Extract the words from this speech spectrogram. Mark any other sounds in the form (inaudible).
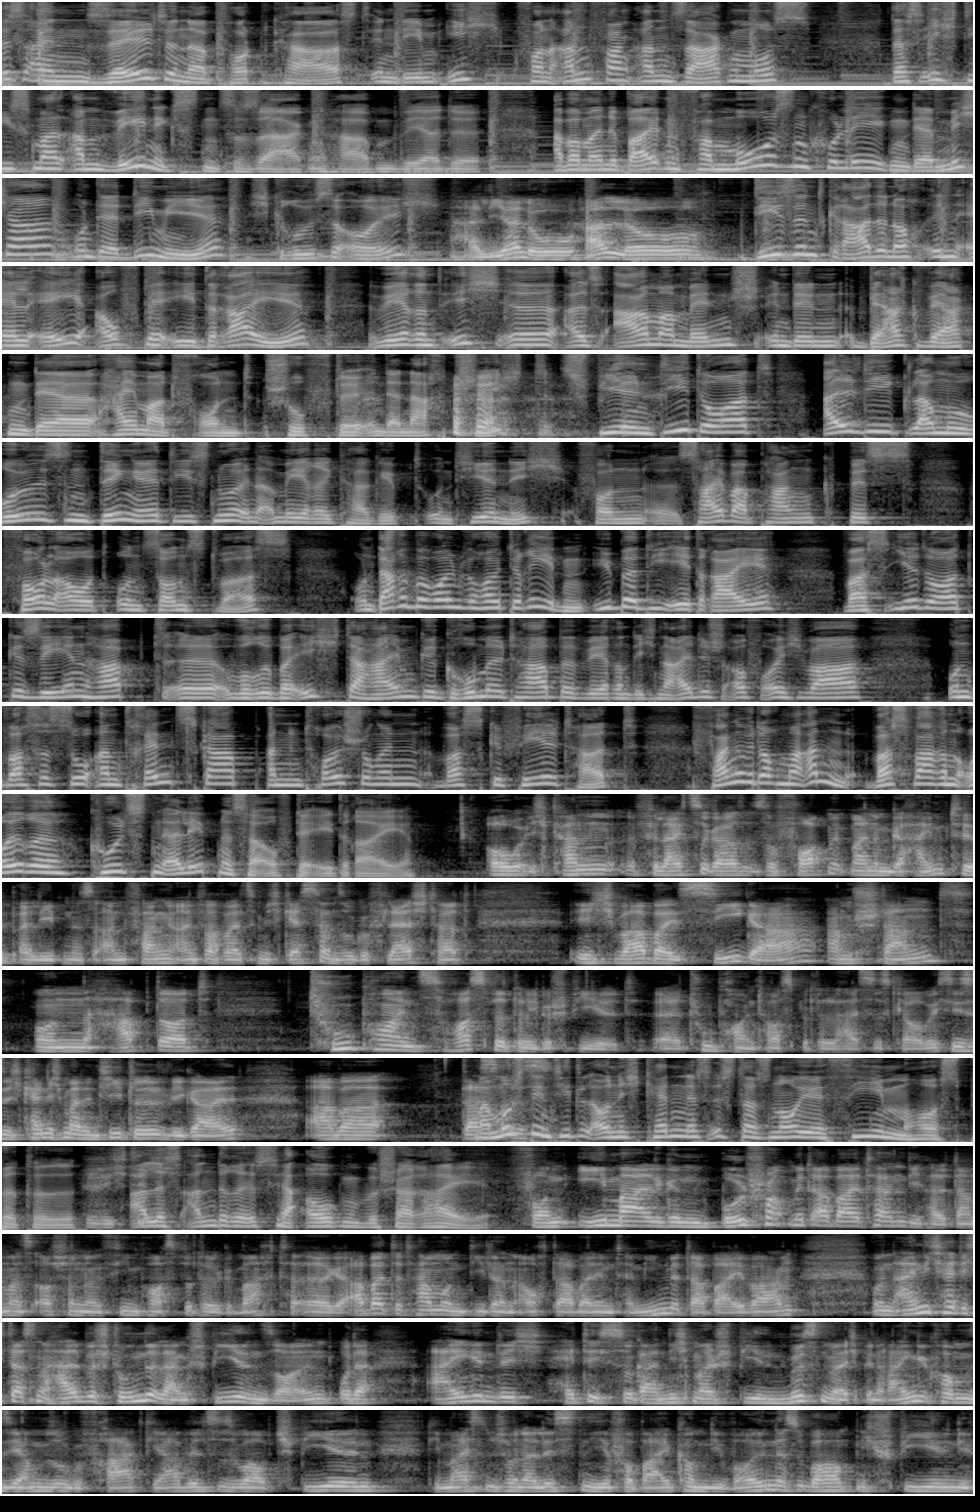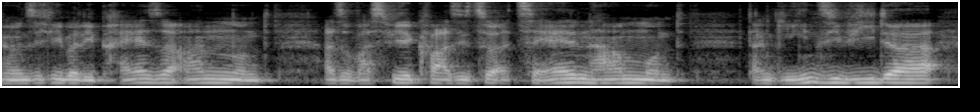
ist ein seltener Podcast, in dem ich von Anfang an sagen muss, dass ich diesmal am wenigsten zu sagen haben werde. Aber meine beiden famosen Kollegen, der Micha und der Dimi, ich grüße euch. Hallihallo. Hallo. Die sind gerade noch in LA auf der E3, während ich äh, als armer Mensch in den Bergwerken der Heimatfront schufte in der Nachtschicht. (laughs) Spielen die dort all die glamourösen Dinge, die es nur in Amerika gibt und hier nicht, von äh, Cyberpunk bis Fallout und sonst was. Und darüber wollen wir heute reden, über die E3, was ihr dort gesehen habt, äh, worüber ich daheim gegrummelt habe, während ich neidisch auf euch war und was es so an Trends gab, an Enttäuschungen, was gefehlt hat. Fangen wir doch mal an. Was waren eure coolsten Erlebnisse auf der E3? Oh, ich kann vielleicht sogar sofort mit meinem Geheimtipp-Erlebnis anfangen, einfach weil es mich gestern so geflasht hat. Ich war bei Sega am Stand und habe dort Two Points Hospital gespielt. Äh, Two Point Hospital heißt es, glaube ich. Siehst du, ich kenne nicht mal den Titel, wie geil. Aber das Man muss den Titel auch nicht kennen, es ist das neue Theme Hospital. Richtig. Alles andere ist ja Augenwischerei. Von ehemaligen Bullfrog-Mitarbeitern, die halt damals auch schon am Theme Hospital gemacht, äh, gearbeitet haben und die dann auch da bei dem Termin mit dabei waren. Und eigentlich hätte ich das eine halbe Stunde lang spielen sollen. Oder eigentlich hätte ich es sogar nicht mal spielen müssen, weil ich bin reingekommen, sie haben so gefragt, ja, willst du es überhaupt spielen? Die meisten Journalisten, die hier vorbeikommen, die wollen das überhaupt nicht spielen, die hören sich lieber die Präse an und also was wir quasi zu erzählen haben und dann gehen sie wieder.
